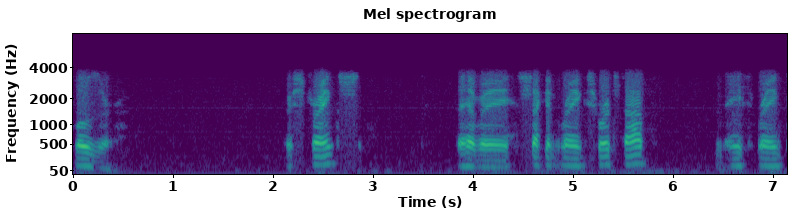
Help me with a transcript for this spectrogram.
closer. Their strengths they have a second ranked shortstop, an eighth ranked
